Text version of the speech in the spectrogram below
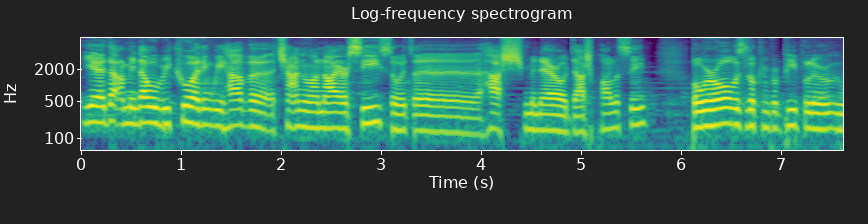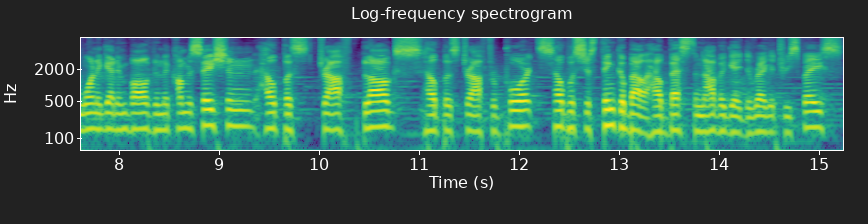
Yeah, that, I mean, that would be cool. I think we have a, a channel on IRC, so it's a hash Monero dash policy. But we're always looking for people who, who want to get involved in the conversation, help us draft blogs, help us draft reports, help us just think about how best to navigate the regulatory space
